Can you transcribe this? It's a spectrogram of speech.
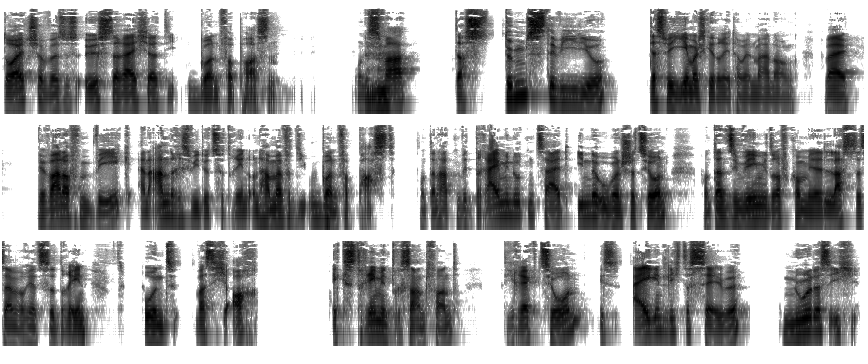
Deutscher versus Österreicher die U-Bahn verpassen. Und mhm. es war das dümmste Video, das wir jemals gedreht haben, in meinen Augen. Weil wir waren auf dem Weg, ein anderes Video zu drehen und haben einfach die U-Bahn verpasst. Und dann hatten wir drei Minuten Zeit in der U-Bahn-Station und dann sind wir irgendwie drauf gekommen, ja, lass das einfach jetzt so drehen. Und was ich auch extrem interessant fand, die Reaktion ist eigentlich dasselbe, nur dass ich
